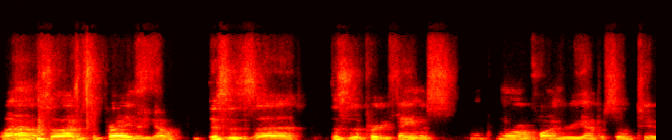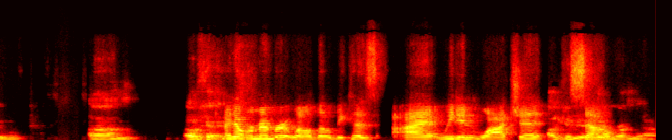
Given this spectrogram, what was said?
Wow, so I'm of. surprised. There you go. This is uh this is a pretty famous moral quandary episode too. Um okay. I don't remember it well though because I we didn't watch it. I'll give you a good so rundown.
